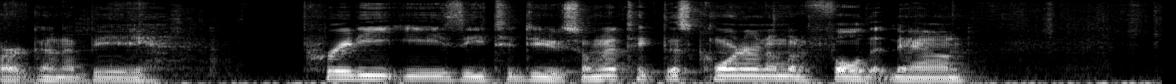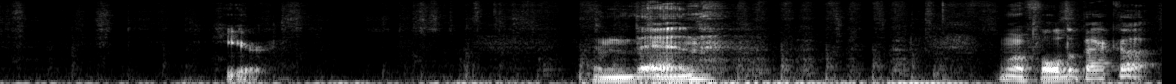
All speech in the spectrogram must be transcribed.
are gonna be pretty easy to do. So I'm gonna take this corner and I'm gonna fold it down here. And then I'm gonna fold it back up.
